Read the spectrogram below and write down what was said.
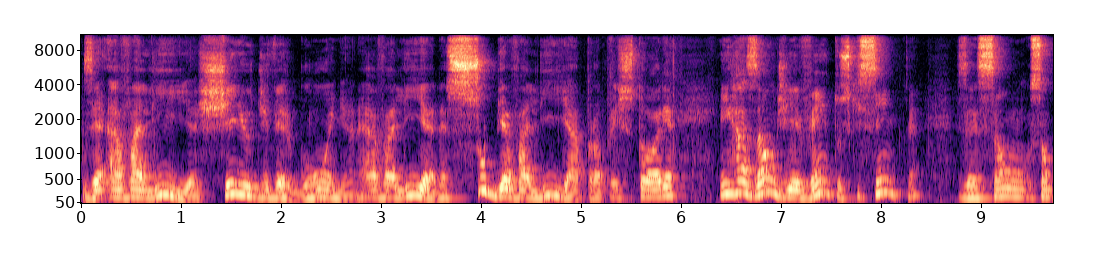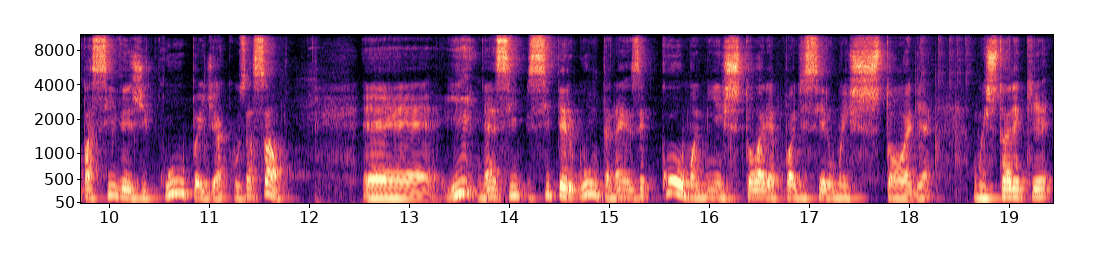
dizer, avalia, cheio de vergonha, né, avalia, né, subavalia a própria história em razão de eventos que sim, né, dizer, são, são passíveis de culpa e de acusação. É, e né, se, se pergunta né, como a minha história pode ser uma história uma história que,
